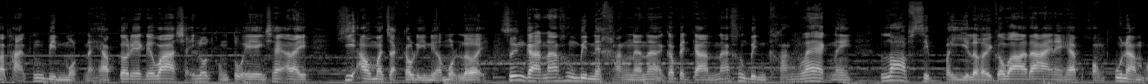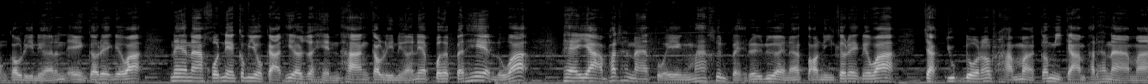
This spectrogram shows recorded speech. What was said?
มาผ่านเครื่องบินหมดนะครับก็เรียกได้ว่าใช้รถของตัวเองใช้อะไรที่เอามาจากเกาหลีเหนือหมดเลย ซึ่งการนั่งเครื่องบินในครั้งนั้นน่ะก็เป็นการนั่งเครื่องบินครั้งแรกในรอบ 10 ปีเลยก็ว่าได้นะครับของผู้นำของเกาหลีเหนือนั่นเองก็เรียกได้ว่า ในอนาคตเนี่ยก็มีโอกาสที่เราจะเห็นทางเกาหลีเหนือเนี่ยเปิดประเทศหรือว่าพยายามพัฒนาตัวเองมากขึ้นไปเรื่อยๆนะ ตอนนี้ก็เรียกได้ว่าจากยุคโดนัลด์ทรัมป์อะก็มีการพัฒนามา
